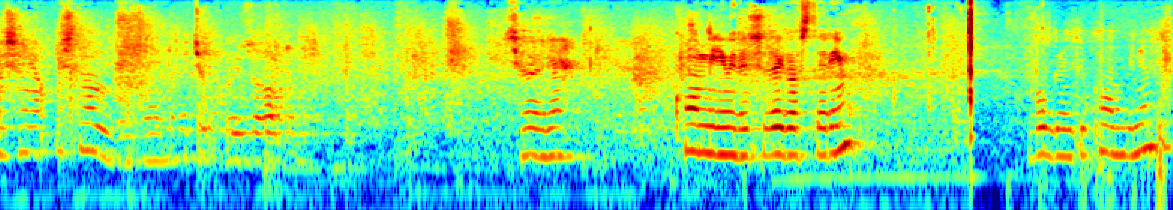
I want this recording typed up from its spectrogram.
başımı yapmıştım ama bozuldu ve çok uyuz oldum. Şöyle kombinimi de size göstereyim. Bugünkü kombinim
